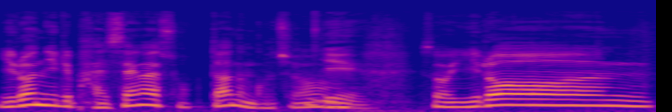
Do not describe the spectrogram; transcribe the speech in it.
이런 일이 발생할 수 없다는 거죠. 예. 그래서 이런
